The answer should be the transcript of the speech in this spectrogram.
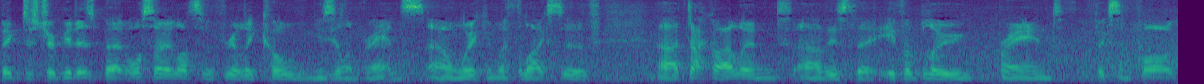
big distributors, but also lots of really cool New Zealand brands. Um, working with the likes of uh, Duck Island, uh, there's the Everblue brand, Fix and Fogg.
